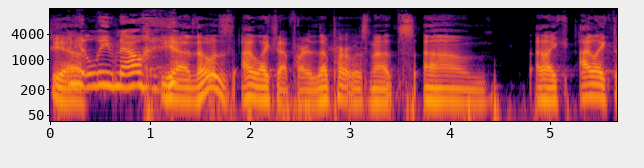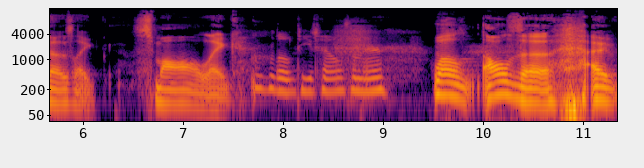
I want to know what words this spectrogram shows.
Yeah, I need to leave now. yeah, that was I like that part. That part was nuts. Um, I like I like those like small like Little details in there. Well, all the I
